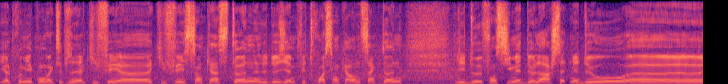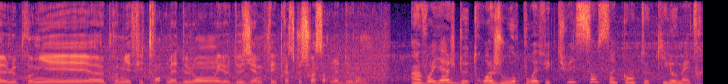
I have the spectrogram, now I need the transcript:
Il y a le premier convoi exceptionnel qui fait, euh, qui fait 115 tonnes, le deuxième fait 345 tonnes. Les deux font 6 mètres de large, 7 mètres de haut. Euh, le premier, euh, premier fait 30 mètres de long et le deuxième fait presque 60 mètres de long. Un voyage de trois jours pour effectuer 150 km.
